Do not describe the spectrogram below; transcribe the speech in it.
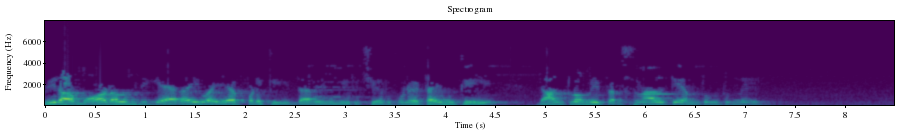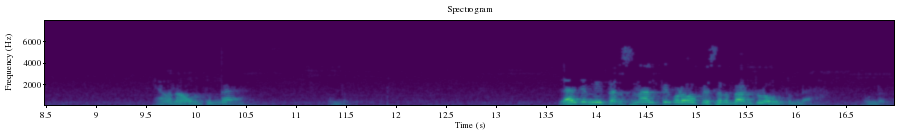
మీరు ఆ మోడల్ దిగి అరైవ్ అయ్యేప్పటికీ దానిని మీరు చేరుకునే టైంకి దాంట్లో మీ పర్సనాలిటీ ఎంత ఉంటుంది ఏమైనా ఉంటుందా? ఉండదు. లేకపోతే మీ పర్సనాలిటీ కూడా ఒక పిసరు దాంట్లో ఉంటుందా? ఉండదు.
